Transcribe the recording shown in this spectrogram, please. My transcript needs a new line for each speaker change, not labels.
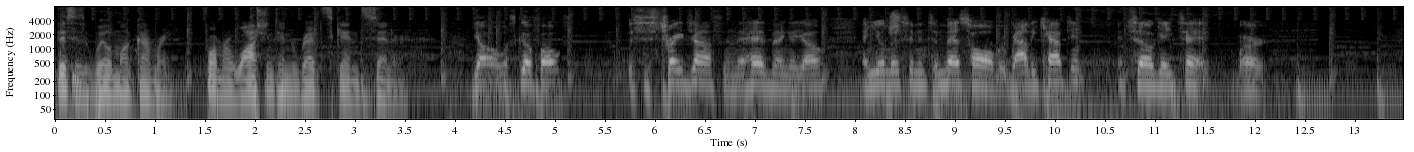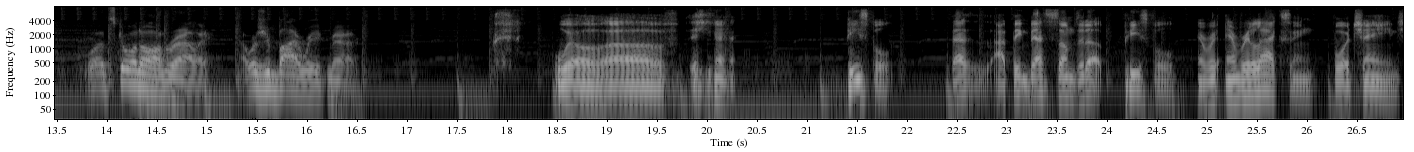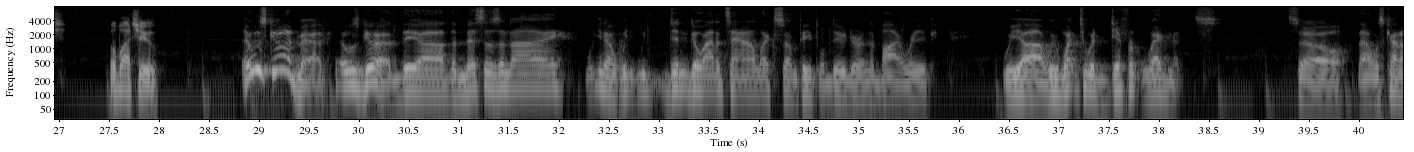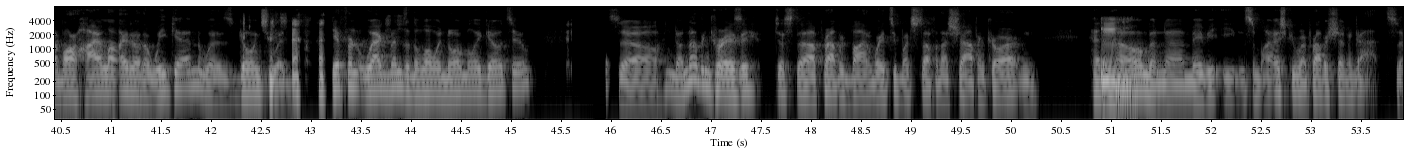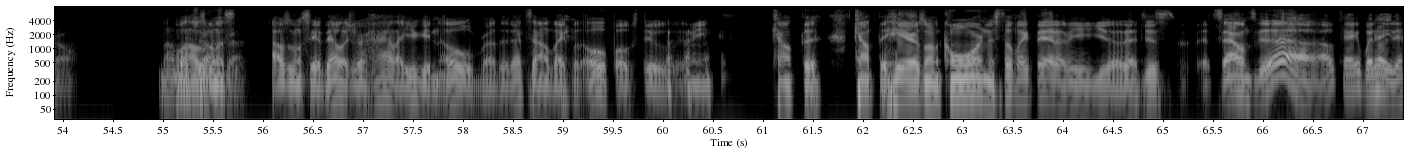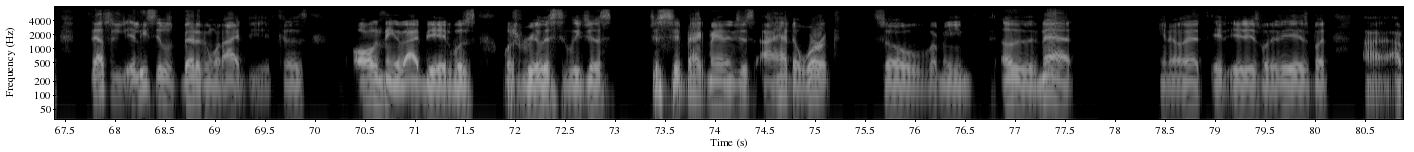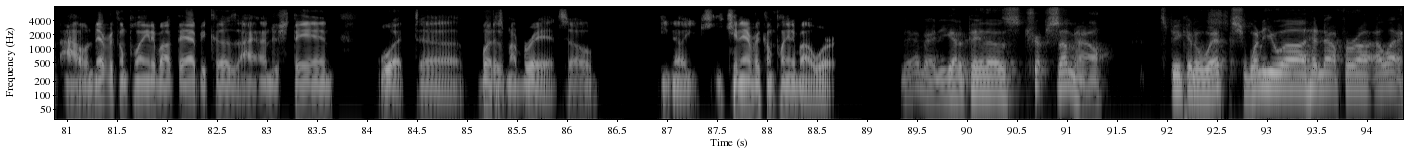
This is Will Montgomery, former Washington Redskin center.
Yo, what's good, folks? This is Trey Johnson, the headbanger, yo, and you're listening to Mess Hall with Rally Captain and Tailgate Ted. Word.
What's going on, Rally? How was your bye week, man?
Well, uh, peaceful. That I think that sums it up. Peaceful and re- and relaxing for a change. What about you?
It was good, man. It was good. The uh the missus and I, you know, we, we didn't go out of town like some people do during the bye week. We uh we went to a different Wegmans. So that was kind of our highlight of the weekend was going to a different Wegmans than the one we normally go to. So, you know, nothing crazy. Just uh probably buying way too much stuff in that shopping cart and heading
Mhm.
home and uh maybe eating some ice cream I probably shouldn't have got. So not
Well,
much else,
gonna. I was gonna say if that was your highlight, you're getting old, brother. That sounds like what old folks do. I mean, count the count the hairs on corn and stuff like that. I mean, you know, that just that sounds good. Ah, okay, but hey, that that's at least it was better than what I did because all the thing that I did was was realistically just just sit back, man, and just I had to work. So I mean, other than that, you know, that it, it is what it is. But I, I I'll never complain about that because I understand what uh butters my bread. So you know, you, you can never complain about work.
Yeah, man, you got to pay those trips somehow. Speaking of which, when are you uh, heading out for uh, LA?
